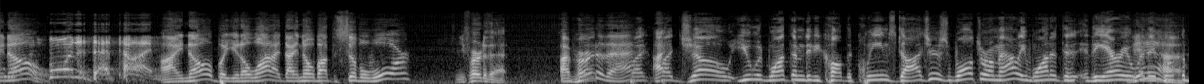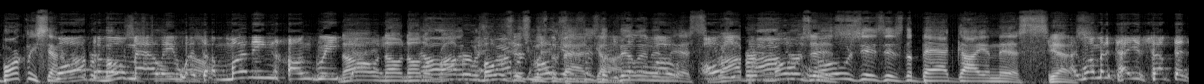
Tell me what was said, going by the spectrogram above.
I know. born at that time. I know, but you know what? I, I know about the Civil War. You've heard of that. I've heard of that. But, I- but Joe, you would want them to be called the Queens Dodgers. Walter O'Malley wanted the, the area where they built the Barclays Center. Walter Robert Moses O'Malley was no. a money-hungry no, no, no, no, No, Robert was Moses Robert was the Moses bad is guy. the villain in this. All Robert Robert Moses. Moses is the bad guy in this. Yes. I want me to tell you something.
